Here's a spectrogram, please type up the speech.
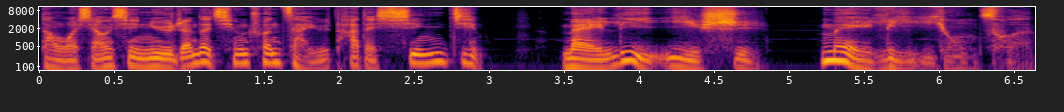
但我相信，女人的青春在于她的心境，美丽易逝，魅力永存。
